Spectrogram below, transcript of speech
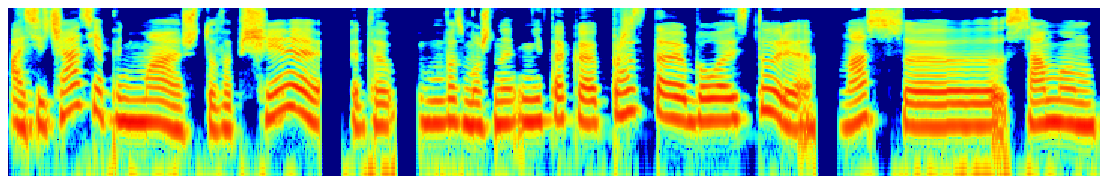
А сейчас я понимаю, что вообще это, возможно, не такая простая была история. У нас э, самым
